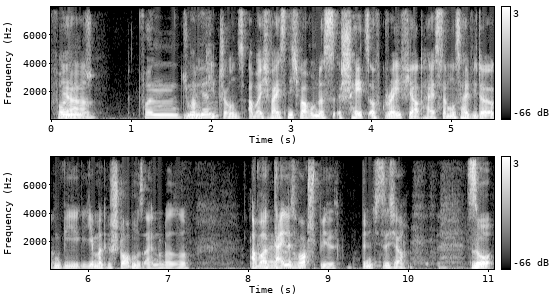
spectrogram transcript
von, Ja. von Julian. Monkey Jones. Aber ich weiß nicht, warum das Shades of Graveyard heißt. Da muss halt wieder irgendwie jemand gestorben sein oder so. Aber geiles Wortspiel, bin ich sicher. So,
